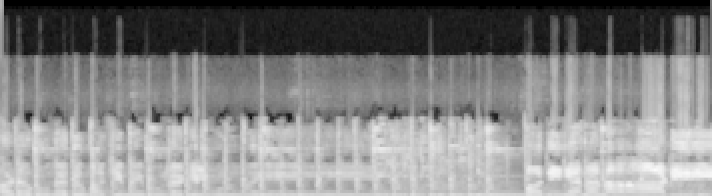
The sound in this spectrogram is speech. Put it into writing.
அட உனது மகிமை உலகில் உண்மையே. பதியன நாடி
